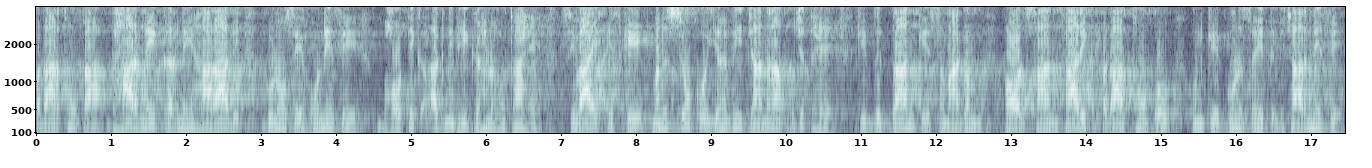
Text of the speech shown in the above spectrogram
पदार्थों का धारणे करने हारादि गुणों से होने से भौतिक अग्नि भी ग्रहण होता है। सिवाय इसके, मनुष्यों को यह भी जानना उचित है कि विद्वान के समागम और सांसारिक पदार्थों को उनके गुण सहित विचारने से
